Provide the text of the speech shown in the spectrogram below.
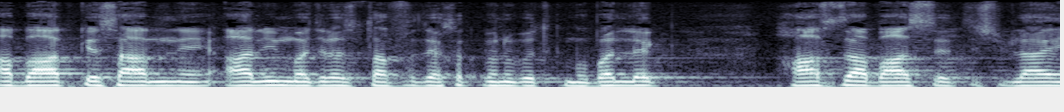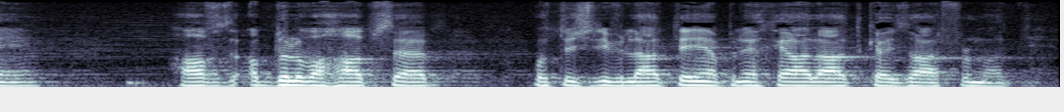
اب آپ کے سامنے عالم مجلس تحفظ ختم نبوت کے مبلک حافظ آباد سے تشریف لائے ہیں۔ حافظ عبد الوہاب صاحب، وہ تشریف لاتے ہیں، اپنے خیالات کا اظہار فرماتے ہیں۔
